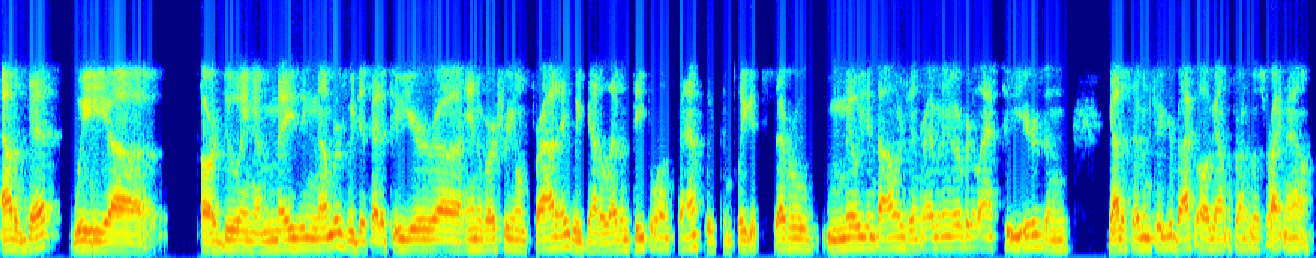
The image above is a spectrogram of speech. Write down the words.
out of debt. We uh, are doing amazing numbers. We just had a two year uh, anniversary on Friday. We've got 11 people on staff. We've completed several million dollars in revenue over the last two years and got a seven figure backlog out in front of us right now.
